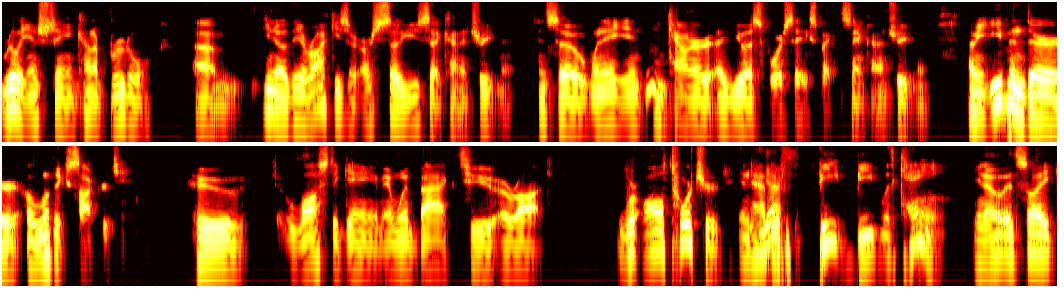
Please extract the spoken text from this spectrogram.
really interesting and kind of brutal. Um, you know, the Iraqis are, are so used to that kind of treatment. And so when they in, hmm. encounter a U.S. force, they expect the same kind of treatment. I mean, even their Olympic soccer team, who lost a game and went back to Iraq, were all tortured and had yes. their feet beat with cane. You know, it's like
